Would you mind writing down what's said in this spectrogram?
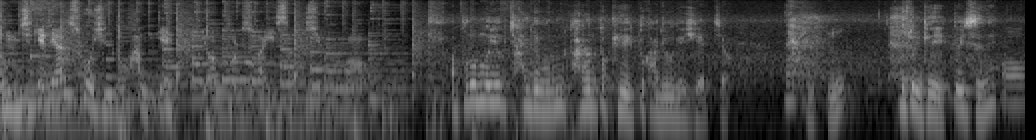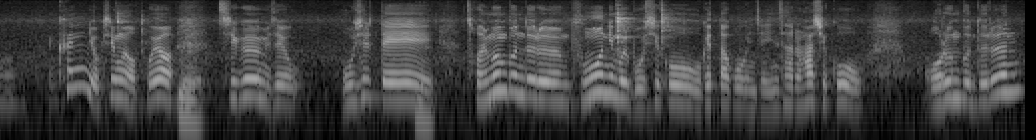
음식에 대한 소신도 함께 엿볼 수가 있었지요. 앞으로 뭐 이렇게 잘 되고 그러면 다른 또 계획도 가지고 계시겠죠. 응? 무슨 계획도 있으세요? 어, 큰 욕심은 없고요. 네. 지금 이제 오실 때 젊은 분들은 부모님을 모시고 오겠다고 이제 인사를 하시고 어른분들은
